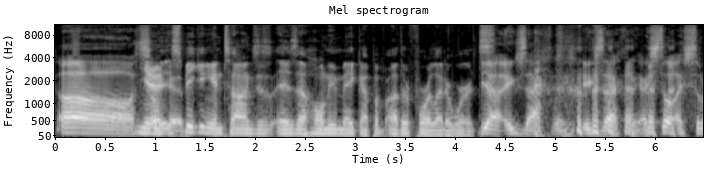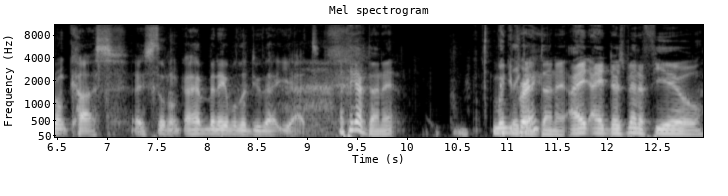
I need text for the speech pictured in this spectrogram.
oh, You so know, good. speaking in tongues is, is a whole new makeup of other four letter words. Yeah, exactly, exactly. I still, I still don't cuss. I still don't. I haven't been able to do that yet. I think I've done it. When I you think pray, I've done it. I, I there's been a few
